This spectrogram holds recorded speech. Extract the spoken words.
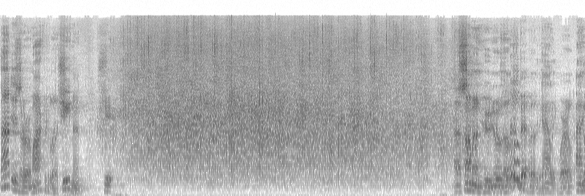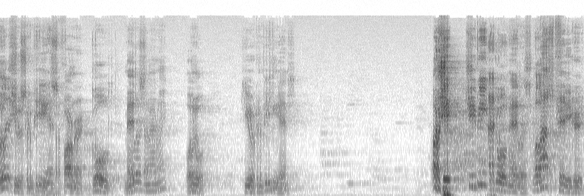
That is a remarkable achievement. She, as someone who knows a little bit about the Gaelic world, I know that she was competing as a former gold medalist, am I right? Oh no, you were competing against. Oh, she, she beat a gold medalist. Well, that's pretty good.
